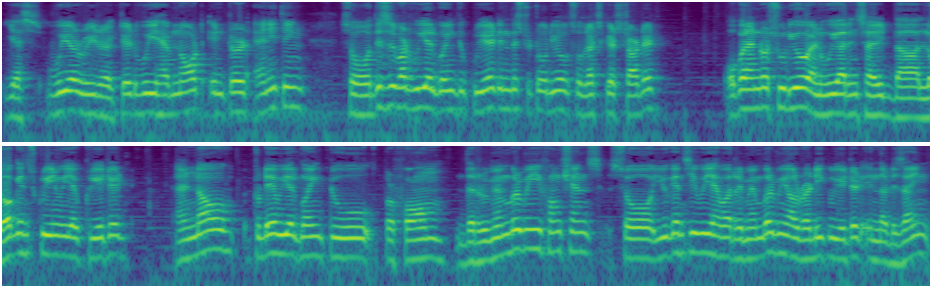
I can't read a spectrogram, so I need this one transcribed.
Yes we are redirected. We have not entered anything. So this is what we are going to create in this tutorial. So let's get started. Open android studio and we are inside the login screen we have created and now today we are going to perform the remember me functions. So you can see we have a remember me already created in the design.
